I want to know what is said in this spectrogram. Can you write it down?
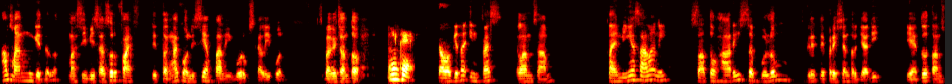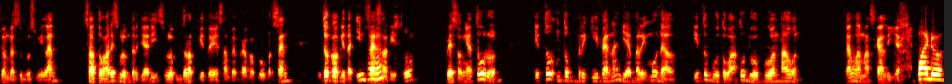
aman gitu loh, masih bisa survive di tengah kondisi yang paling buruk sekalipun. Sebagai contoh, Oke. kalau kita invest dalam saham, timingnya salah nih, satu hari sebelum Great Depression terjadi, yaitu tahun 1929, satu hari sebelum terjadi, sebelum drop gitu ya, sampai berapa puluh persen, itu kalau kita invest saat itu, besoknya turun, itu untuk break even aja, balik modal, itu butuh waktu 20-an tahun. Kan lama sekali ya. Waduh.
